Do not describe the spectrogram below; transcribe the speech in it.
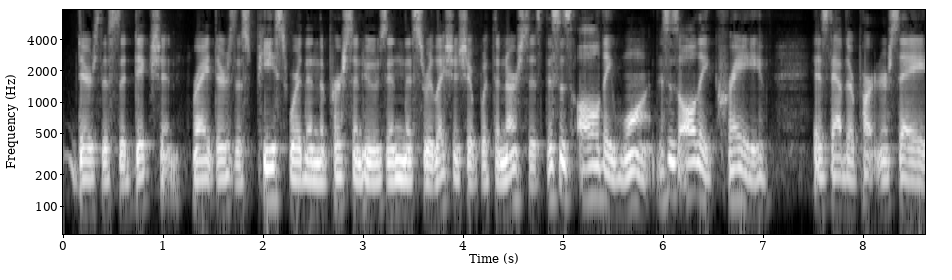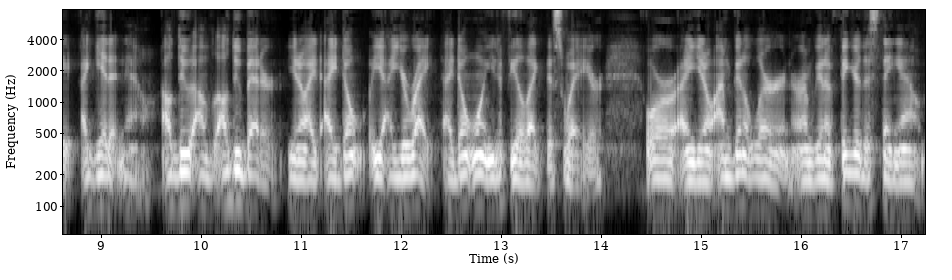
there's this addiction, right? There's this piece where then the person who's in this relationship with the narcissist, this is all they want. This is all they crave is to have their partner say, "I get it now. I'll do. I'll, I'll do better. You know, I, I don't. Yeah, you're right. I don't want you to feel like this way, or, or uh, you know, I'm going to learn, or I'm going to figure this thing out."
